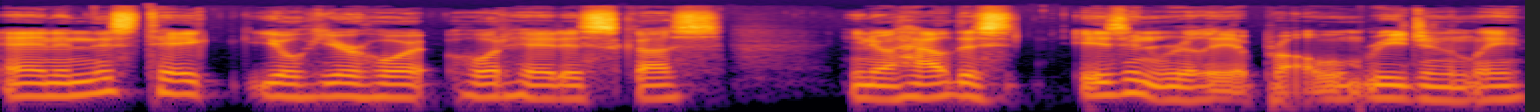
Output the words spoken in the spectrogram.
And in this take, you'll hear Jorge discuss, you know, how this isn't really a problem regionally,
